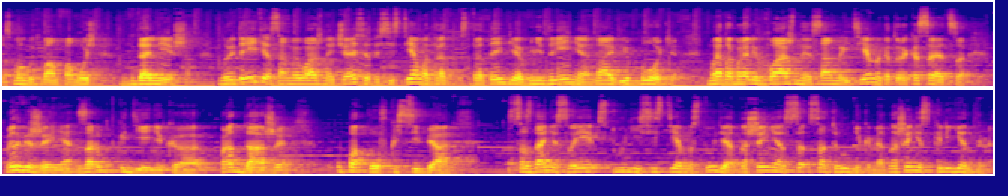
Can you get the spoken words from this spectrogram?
смогут вам помочь в дальнейшем. Ну и третья, самая важная часть, это система, стратегия внедрения на веб-блоке. Мы отобрали важные самые темы, которые касаются продвижения, заработка денег, э, продажи, упаковка себя, создание своей студии, системы студии, отношения с сотрудниками, отношения с клиентами.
